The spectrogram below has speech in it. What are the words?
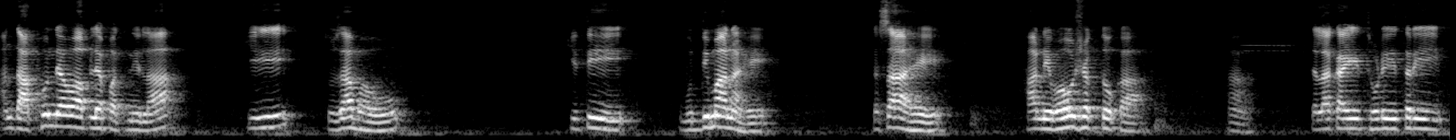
आणि दाखवून द्यावं आपल्या पत्नीला की तुझा भाऊ किती बुद्धिमान आहे कसा आहे हा निभावू शकतो का? हां. त्याला काही थोडी तरी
